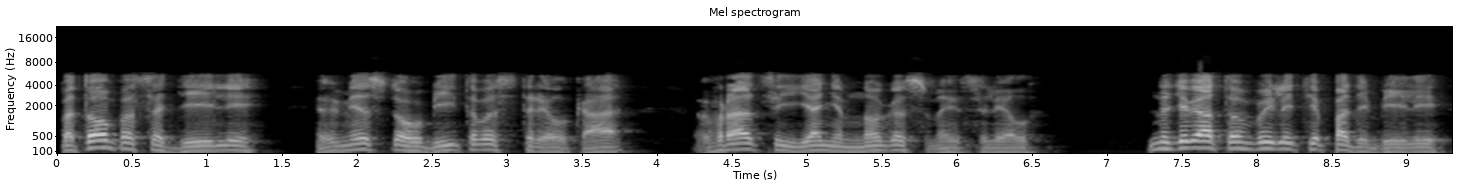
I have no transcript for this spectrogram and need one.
Потом посадили вместо убитого стрелка. В рации я немного смыслил. На девятом вылете подбили,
